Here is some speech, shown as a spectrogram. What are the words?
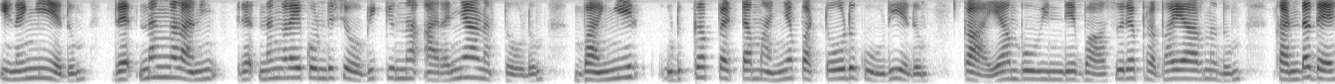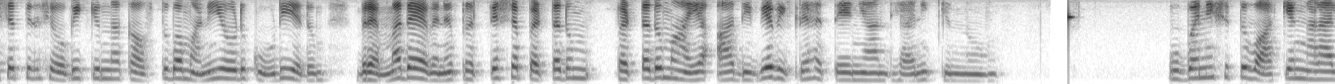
ഇണങ്ങിയതും രത്നങ്ങളണി രത്നങ്ങളെ കൊണ്ട് ശോഭിക്കുന്ന അരഞ്ഞാണത്തോടും ഭംഗിയിൽ ഉടുക്കപ്പെട്ട മഞ്ഞപ്പട്ടോടു കൂടിയതും കായാമ്പൂവിന്റെ ഭാസുരപ്രഭയാർന്നതും കണ്ടദേശത്തിൽ ശോഭിക്കുന്ന കൗസ്തുഭമണിയോട് കൂടിയതും ബ്രഹ്മദേവന് പ്രത്യക്ഷപ്പെട്ടതും പെട്ടതുമായ ആ ദിവ്യവിഗ്രഹത്തെ ഞാൻ ധ്യാനിക്കുന്നു. ഉപനിഷത്ത് വാക്യങ്ങളാൽ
